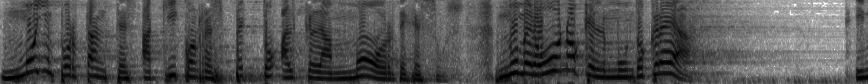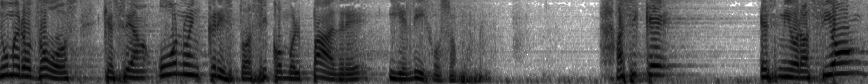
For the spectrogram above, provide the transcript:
muy importantes aquí con respecto al clamor de Jesús. Número uno, que el mundo crea. Y número dos, que sean uno en Cristo, así como el Padre y el Hijo uno. Así que es mi oración,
